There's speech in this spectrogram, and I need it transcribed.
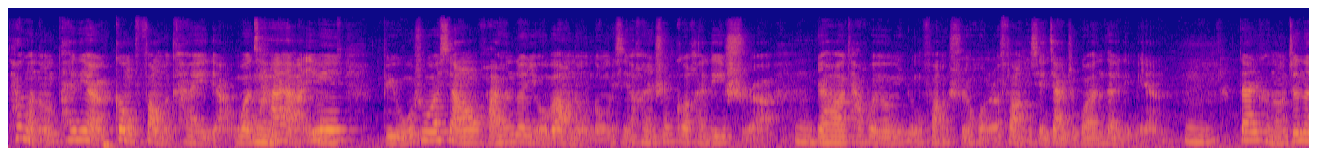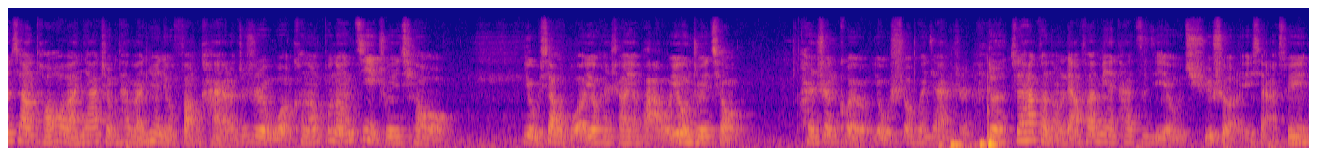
他可能拍电影更放得开一点。我猜啊，因为。比如说像《华盛顿邮报》那种东西，很深刻、很历史，然后他会用一种方式或者放一些价值观在里面。嗯，但是可能真的像《头号玩家》这种，他完全就放开了，就是我可能不能既追求有效果又很商业化，我又追求很深刻有有社会价值。对，所以他可能两方面他自己也有取舍了一下，所以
